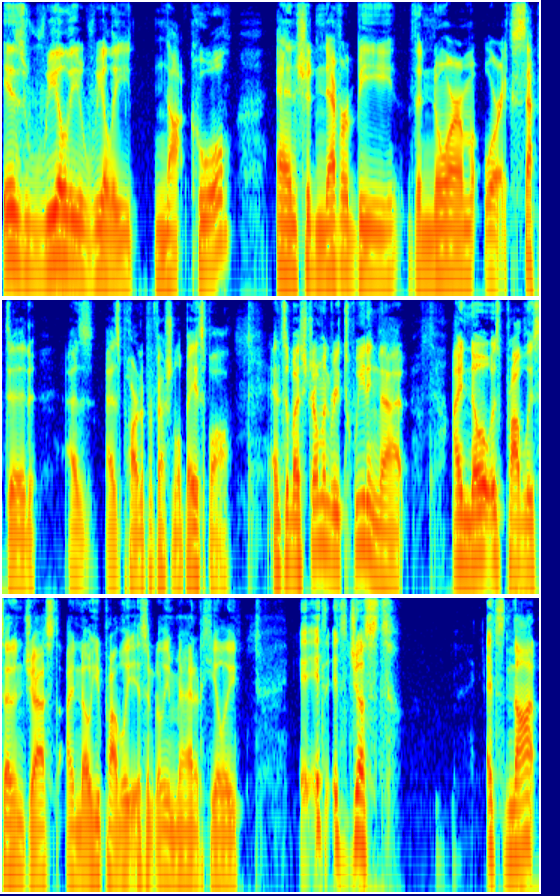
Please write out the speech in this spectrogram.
is really, really not cool and should never be the norm or accepted as as part of professional baseball. And so by Stroman retweeting that, I know it was probably said in jest. I know he probably isn't really mad at Healey. It's it's just it's not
